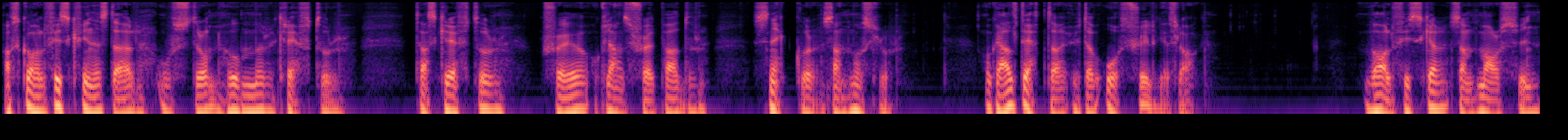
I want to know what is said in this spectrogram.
Av skalfisk finns där ostron, hummer, kräftor, tasskräftor, sjö och landssköldpaddor, snäckor samt musslor. Och allt detta utav åtskilliga slag. Valfiskar samt marsvin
